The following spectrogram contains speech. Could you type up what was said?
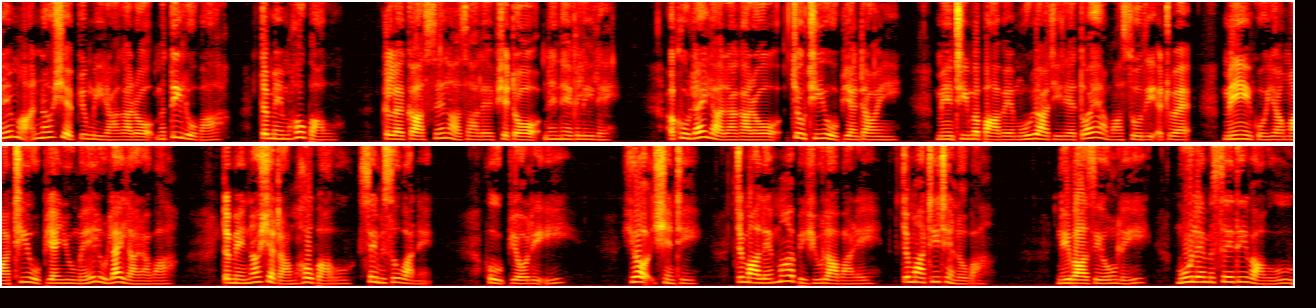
ထဲမှာအနှောက်ယှက်ပြုတ်မိတာကတော့မသိလို့ပါတမင်မဟုတ်ပါဘူးကလက်ကဆင်းလာစားလဲဖြစ်တော့နည်းနည်းကလေးလေအခုလိုက်လာတာကတော့ကျုပ်ထီးကိုပြန်တောင်းရင်မင်းထီးမပါပဲမိုးရွာကြီးတဲ့တွားရမှာဆိုသည့်အတွက်မင်းကိုရောက်မှထီးကိုပြန်ယူမယ်လို့လိုက်လာတာပါတမင်နှောက်ယှက်တာမဟုတ်ပါဘူးစိတ်မဆိုးပါနဲ့ဟုတ်ပြောလေ၏ရော့ရှင်ထီးကျမလည်းမှားပြီးယူလာပါတယ်ကျမထီးထင်လို့ပါ နေပါစေအောင်လေမိုးလည်းမဆဲသေးပါဘူး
